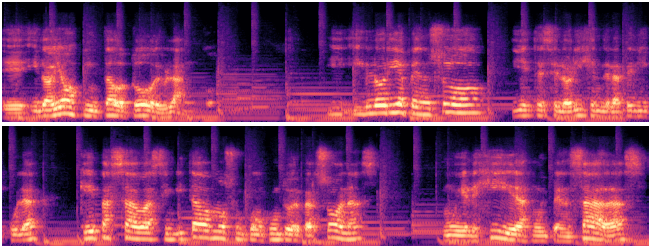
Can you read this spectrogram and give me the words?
eh, y lo habíamos pintado todo de blanco. Y, Gloria pensó, y este es el origen de la película, qué pasaba si invitábamos un conjunto de personas muy elegidas, muy pensadas,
